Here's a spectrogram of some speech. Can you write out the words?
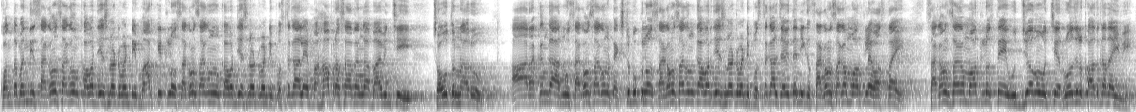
కొంతమంది సగం సగం కవర్ చేసినటువంటి మార్కెట్లో సగం సగం కవర్ చేసినటువంటి పుస్తకాలే మహాప్రసాదంగా భావించి చదువుతున్నారు. ఆ రకంగా నువ్వు సగం సగం టెక్స్ట్ బుక్లో సగం సగం కవర్ చేసినటువంటి పుస్తకాలు చదివితే నీకు సగం సగం మార్కులే వస్తాయి. సగం సగం మార్కులు వస్తే ఉద్యోగం వచ్చే రోజులు కాదు కదా ఇవి.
